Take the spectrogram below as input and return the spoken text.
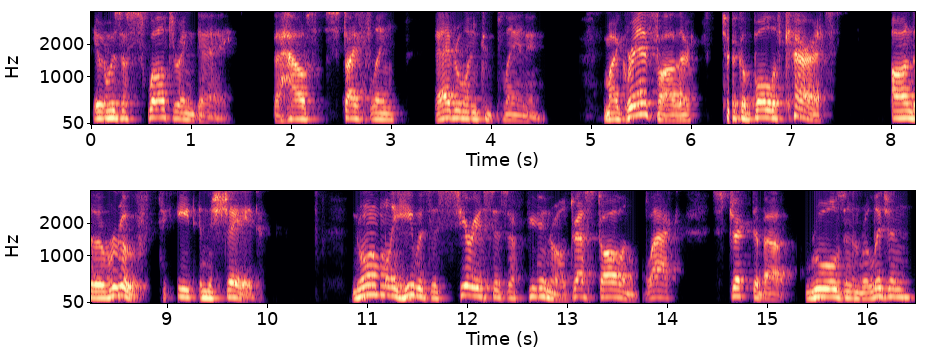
It was a sweltering day, the house stifling, everyone complaining. My grandfather took a bowl of carrots onto the roof to eat in the shade. Normally, he was as serious as a funeral, dressed all in black, strict about rules and religion.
